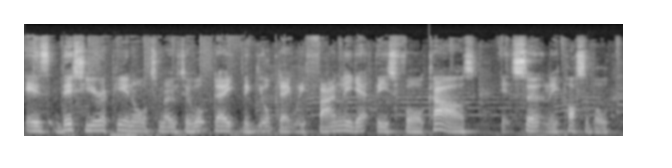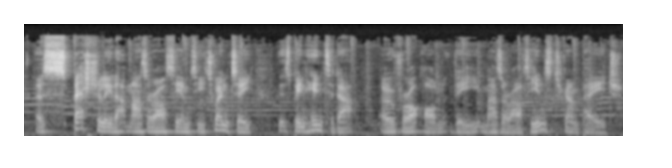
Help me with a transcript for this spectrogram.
Is this European automotive update the update we finally get these four cars? It's certainly possible, especially that Maserati MC20 that's been hinted at over on the Maserati Instagram page.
